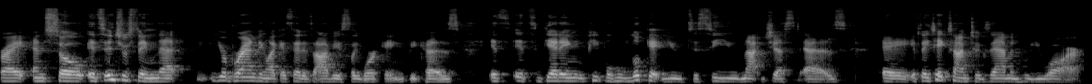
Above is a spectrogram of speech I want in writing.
right? And so it's interesting that your branding like i said is obviously working because it's it's getting people who look at you to see you not just as a if they take time to examine who you are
